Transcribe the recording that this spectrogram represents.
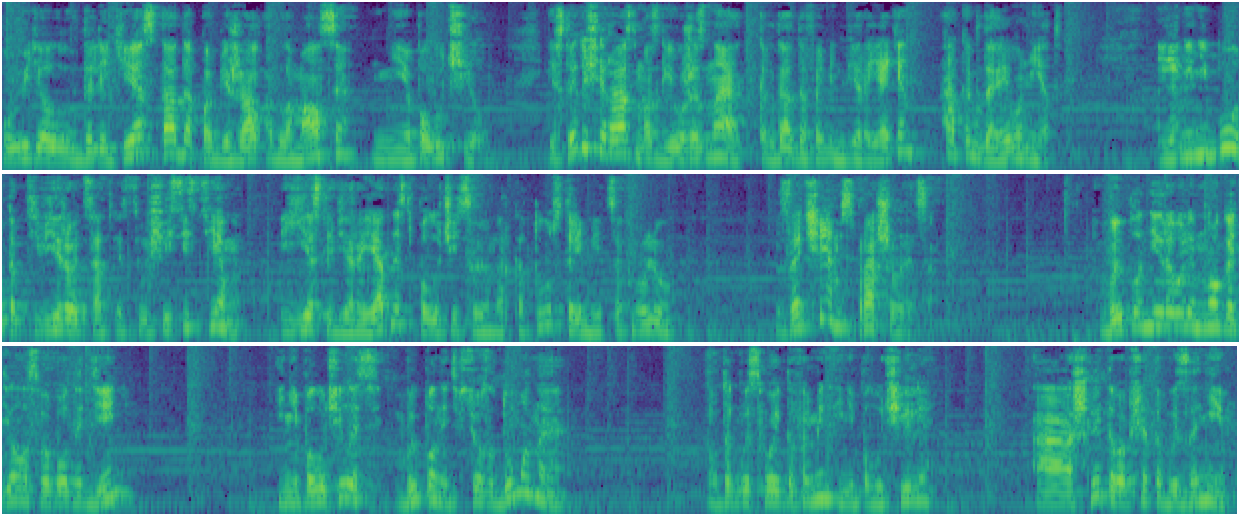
Увидел вдалеке стадо, побежал, обломался, не получил. И в следующий раз мозги уже знают, когда дофамин вероятен, а когда его нет. И они не будут активировать соответствующие системы, если вероятность получить свою наркоту стремится к нулю. Зачем, спрашивается. Вы планировали много дел на свободный день? И не получилось выполнить все задуманное? Ну так вы свой дофамин и не получили. А шли-то вообще-то вы за ним.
